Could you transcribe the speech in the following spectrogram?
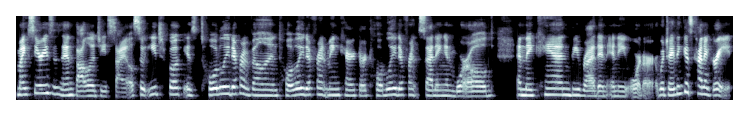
My series is anthology style. So each book is totally different villain, totally different main character, totally different setting and world. And they can be read in any order, which I think is kind of great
